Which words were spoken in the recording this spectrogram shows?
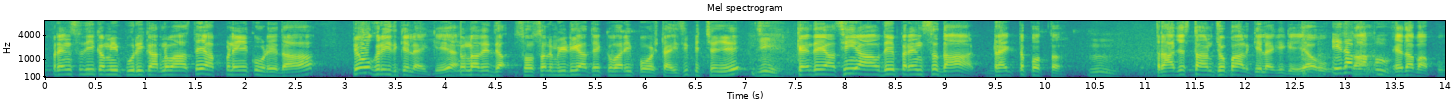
ਪ੍ਰਿੰਸ ਦੀ ਕਮੀ ਪੂਰੀ ਕਰਨ ਵਾਸਤੇ ਆਪਣੇ ਘੋੜੇ ਦਾ ਪਿਓ ਖਰੀਦ ਕੇ ਲੈ ਗਏ ਆ। ਉਹਨਾਂ ਦੇ ਸੋਸ਼ਲ ਮੀਡੀਆ ਤੇ ਇੱਕ ਵਾਰੀ ਪੋਸਟ ਆਈ ਸੀ ਪਿੱਛੇ ਜੇ। ਜੀ। ਕਹਿੰਦੇ ਅਸੀਂ ਆਪਦੇ ਪ੍ਰਿੰਸ ਦਾ ਡਾਇਰੈਕਟ ਪੁੱਤ ਰਾਜਸਥਾਨ ਚੋਂ ਭਾਲ ਕੇ ਲੈ ਕੇ ਗਏ ਆ ਉਹ। ਇਹਦਾ ਬਾਪੂ? ਇਹਦਾ ਬਾਪੂ।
